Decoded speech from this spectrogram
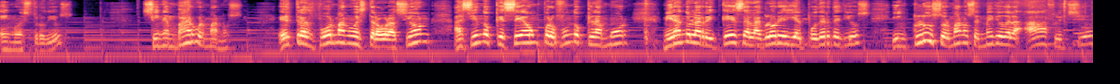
en nuestro Dios. Sin embargo, hermanos, Él transforma nuestra oración haciendo que sea un profundo clamor, mirando la riqueza, la gloria y el poder de Dios, incluso, hermanos, en medio de la aflicción.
